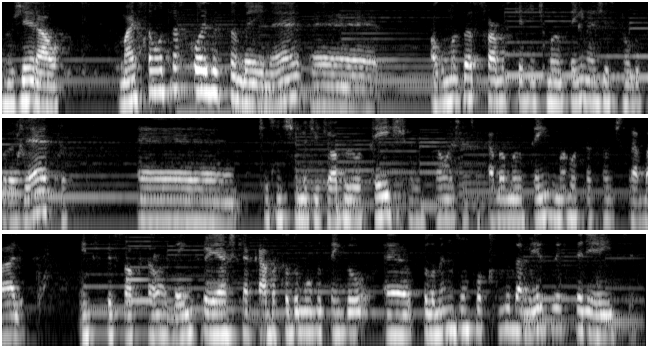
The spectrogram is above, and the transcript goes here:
no geral. Mas são outras coisas também, né? É, algumas das formas que a gente mantém na gestão do projeto é, que a gente chama de job rotation, então a gente acaba mantendo uma rotação de trabalho entre o pessoal que está lá dentro e acho que acaba todo mundo tendo é, pelo menos um pouquinho da mesma experiência.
